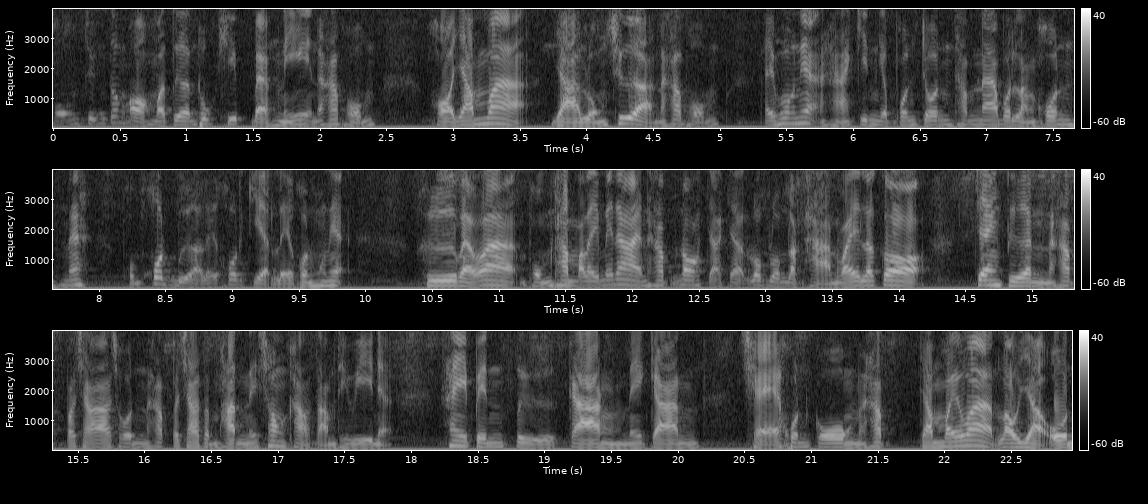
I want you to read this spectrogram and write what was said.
ผมจึงต้องออกมาเตือนทุกคลิปแบบนี้นะครับผมขอย้ำว่าอย่าหลงเชื่อนะครับผมไอ้พวกเนี้ยหากินกับคนจนทำนาบนหลังคนนะผมโคตรเบื่อเลยโคตรเกลียดเลยคนพวกเนี้ย คือแบบว่าผมทำอะไรไม่ได้นะครับ นอกจากจะรวบรวมหลักฐานไว้ แล้วก็แจ้งเตือนนะครับ ประชาชนนะครับประชาสัมพันธ์ในช่องข่าว3ทีวีเนี่ยให้เป็นสื่อกลางในการแฉคนโกงนะครับจำไว้ว่าเราอย่าโอน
